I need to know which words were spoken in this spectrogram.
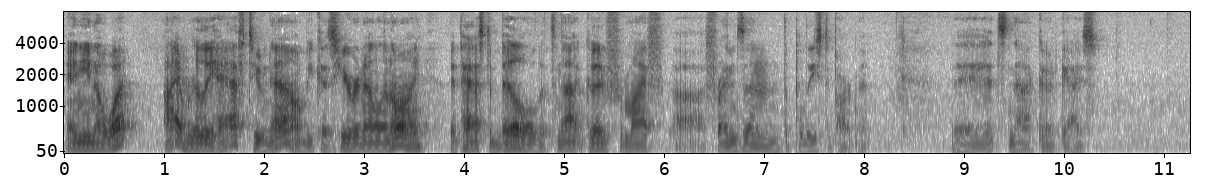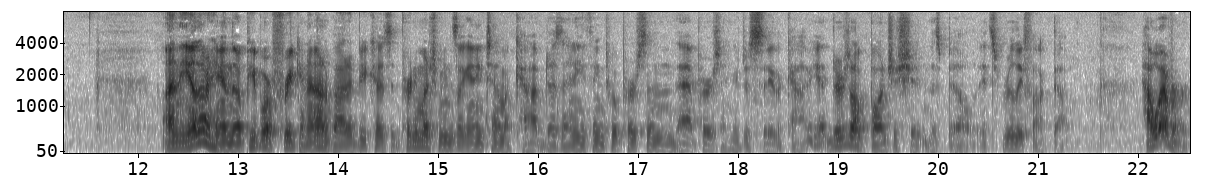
And you know what? I really have to now because here in Illinois, they passed a bill that's not good for my uh, friends in the police department. It's not good, guys. On the other hand, though, people are freaking out about it because it pretty much means like anytime a cop does anything to a person, that person can just say the cop. Yeah, there's a bunch of shit in this bill. It's really fucked up. However,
